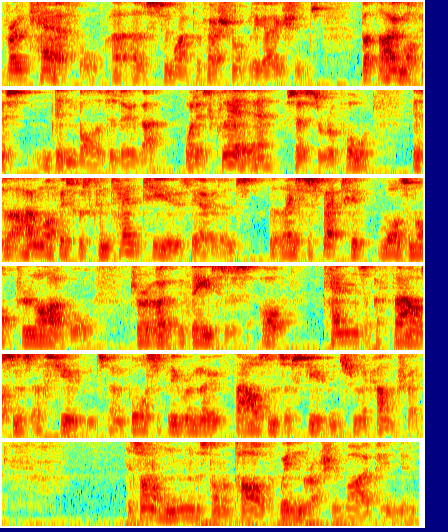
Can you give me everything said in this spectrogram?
very careful uh, as to my professional obligations. But the Home Office didn't bother to do that. What is clear, says the report, is that the Home Office was content to use the evidence that they suspected was not reliable to revoke the visas of tens of thousands of students and forcibly remove thousands of students from the country. It's on almost on a par with Windrush, in my opinion,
